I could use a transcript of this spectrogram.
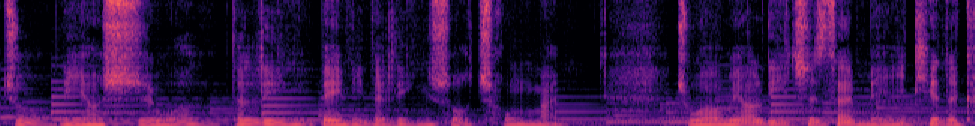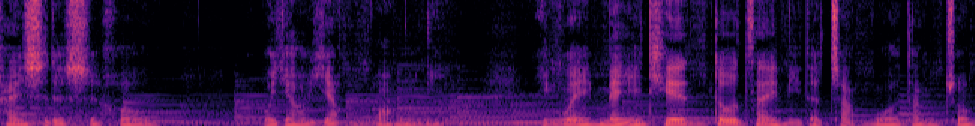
主，你要使我的灵被你的灵所充满。主啊，我要立志在每一天的开始的时候，我要仰望你。因为每一天都在你的掌握当中，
